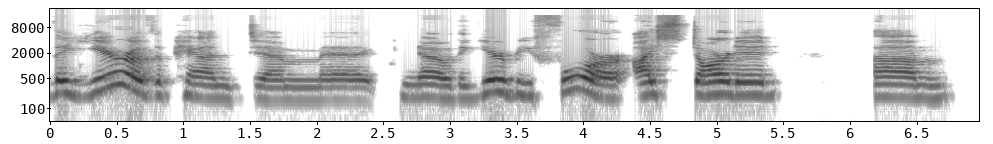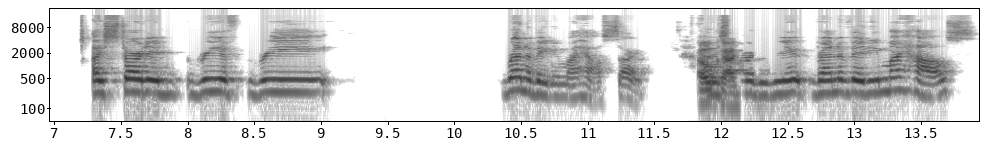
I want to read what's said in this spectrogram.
the year of the pandemic, no, the year before, I started um, I started re, re renovating my house. Sorry. Okay. I started re- renovating my house.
